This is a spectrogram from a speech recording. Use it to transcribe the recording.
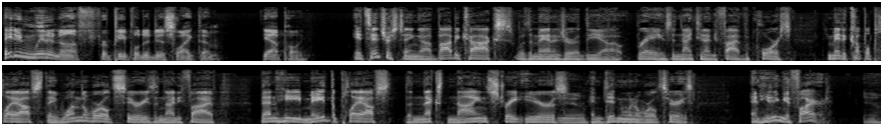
They didn't win enough for people to dislike them. Yeah, Paulie. It's interesting. Uh, Bobby Cox was the manager of the uh, Braves in 1995. Of course, he made a couple playoffs. They won the World Series in '95. Then he made the playoffs the next nine straight years Yeah. and didn't win a World Series. And he didn't get fired. Yeah.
